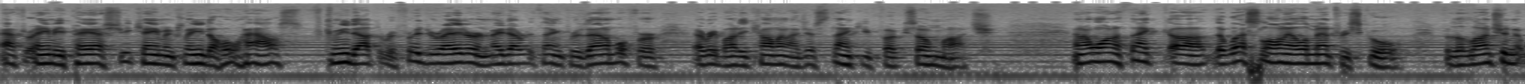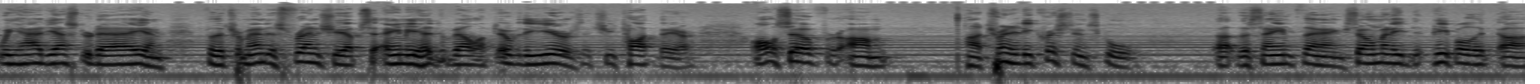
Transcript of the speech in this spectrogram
after Amy passed, she came and cleaned the whole house, cleaned out the refrigerator, and made everything presentable for everybody coming. I just thank you folks so much. And I want to thank uh, the West Lawn Elementary School for the luncheon that we had yesterday and for the tremendous friendships that Amy had developed over the years that she taught there. Also for um, uh, Trinity Christian School, uh, the same thing. So many people that uh,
